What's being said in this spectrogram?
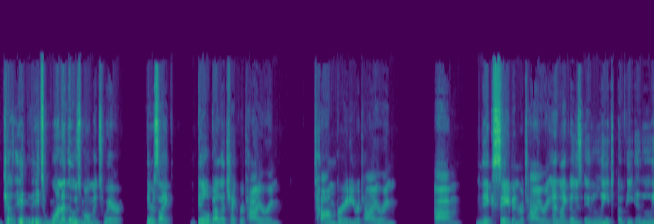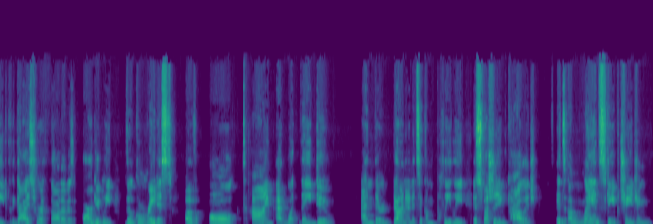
because it, it's one of those moments where there's like Bill Belichick retiring, Tom Brady retiring, um, Nick Saban retiring, and like those elite of the elite, the guys who are thought of as arguably the greatest of all time at what they do and they're done. And it's a completely, especially in college, it's a landscape changing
